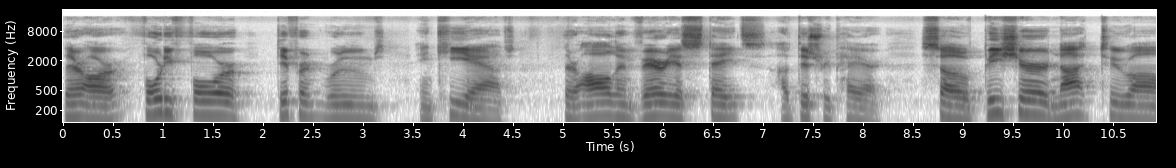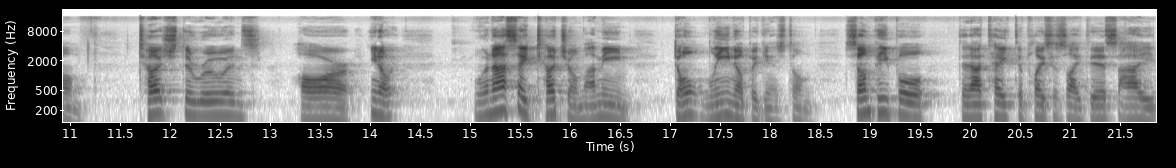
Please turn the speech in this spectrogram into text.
There are 44 different rooms in kivas. They're all in various states of disrepair. So be sure not to um, touch the ruins or, you know, when I say touch them, I mean don't lean up against them. Some people that I take to places like this, I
